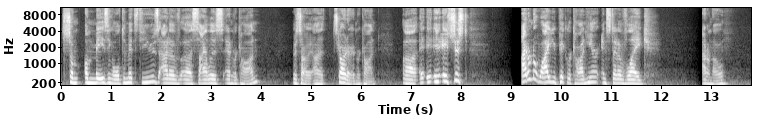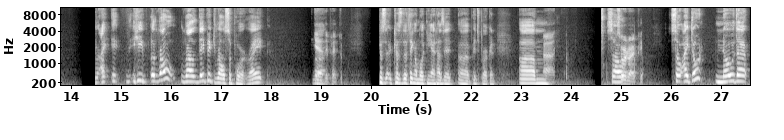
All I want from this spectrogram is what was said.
some amazing ultimates to use out of uh, Sylas and Rakan. Or sorry, uh, Skarner and Rakan. Uh, it, it, it's just I don't know why you pick Rakan here instead of like I don't know. I it, he uh, Rell, Rell they picked Rell support right Yeah, Uh, they picked. because because the thing I'm looking at has it uh it's broken. Um, Uh, so Art picked. so I don't know that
